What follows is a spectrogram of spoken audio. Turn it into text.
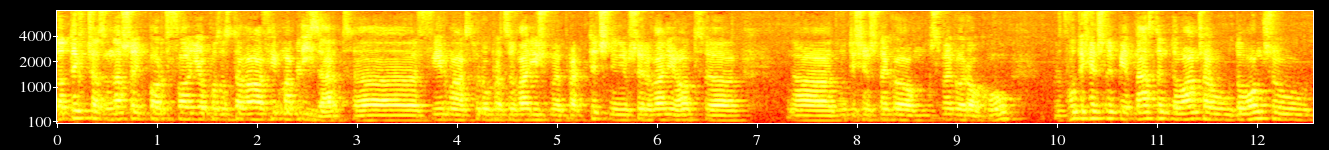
Dotychczas w naszej portfolio pozostawała firma Blizzard, e, firma, z którą pracowaliśmy praktycznie nieprzerwanie od e, e, 2008 roku. W 2015 dołączał, dołączył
